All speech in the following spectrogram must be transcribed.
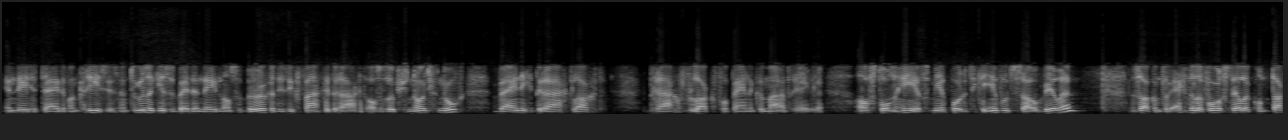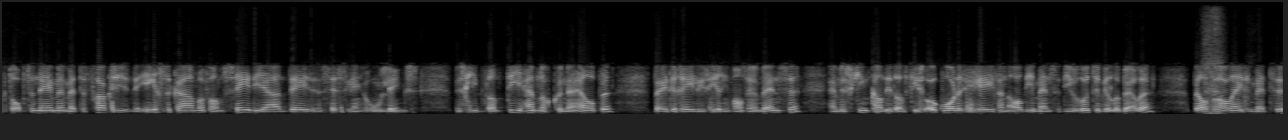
in deze tijden van crisis? Natuurlijk is het bij de Nederlandse burger die zich vaak gedraagt als rupsje nooit genoeg, weinig draagklacht, draagvlak voor pijnlijke maatregelen. Als Ton Heers meer politieke invloed zou willen, dan zou ik hem toch echt willen voorstellen contacten op te nemen met de fracties in de Eerste Kamer van CDA, D66 en GroenLinks. Misschien dat die hem nog kunnen helpen bij de realisering van zijn wensen. En misschien kan dit advies ook worden gegeven aan al die mensen die Rutte willen bellen. Bel vooral even met eh,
